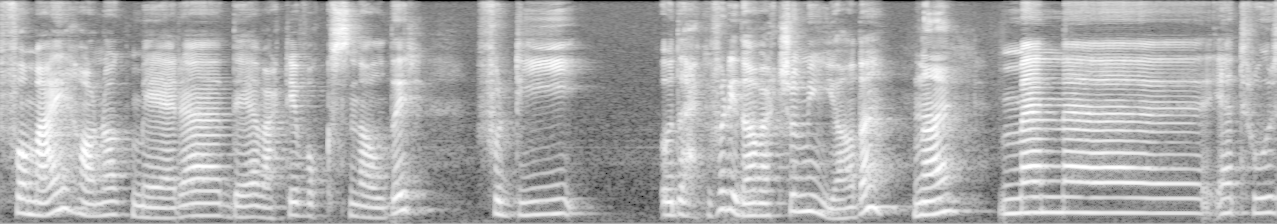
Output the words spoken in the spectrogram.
for meg har nok mer det vært i voksen alder. Fordi Og det er ikke fordi det har vært så mye av det. Nei. Men eh, jeg tror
